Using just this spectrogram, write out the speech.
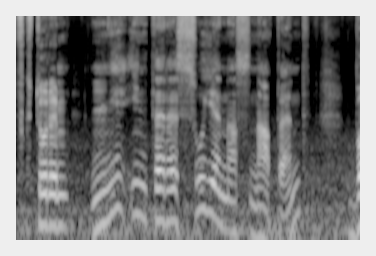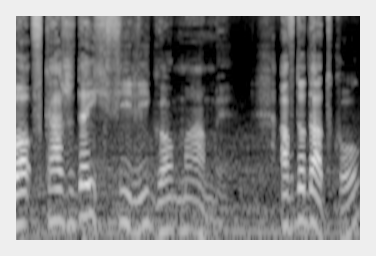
w którym nie interesuje nas napęd, bo w każdej chwili go mamy. A w dodatku,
